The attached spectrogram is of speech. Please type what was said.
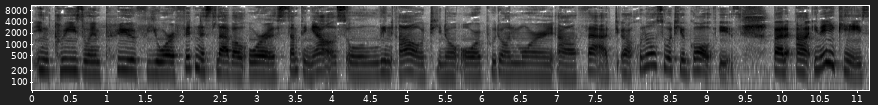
increase or improve your fitness level or something else or lean out you know or put on more uh, fat uh, who knows what your goal is. But uh, in any case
